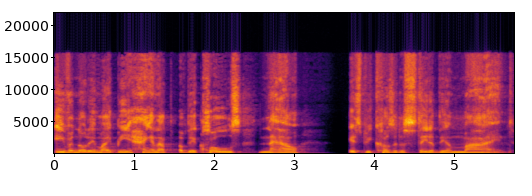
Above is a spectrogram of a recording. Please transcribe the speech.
Even though they might be hanging out of their clothes now, it's because of the state of their mind.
